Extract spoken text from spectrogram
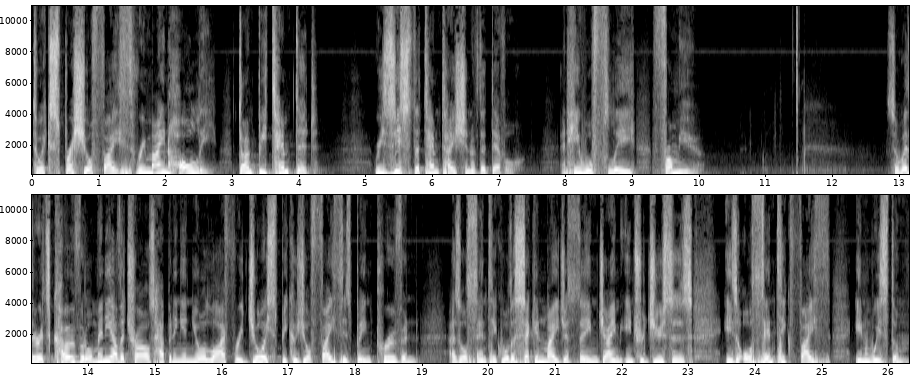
to express your faith. Remain holy, don't be tempted. Resist the temptation of the devil, and he will flee from you. So, whether it's COVID or many other trials happening in your life, rejoice because your faith is being proven as authentic. Well, the second major theme James introduces is authentic faith in wisdom.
